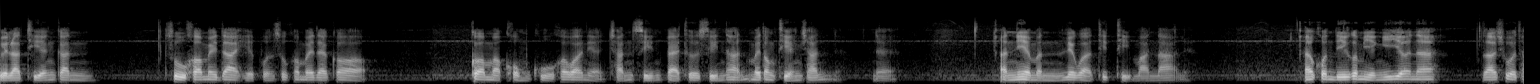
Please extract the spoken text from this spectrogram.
เวลาเถียงกันสู้เขาไม่ได้เหตุผลสู้เขาไม่ได้ก็ ก็มาข่มขู่เขาว่าเนี่ย ฉันศีลแปดเธอศีลห้าไม่ต้องเถียงฉันนะอันนี้มันเรียกว่าทิฏฐิมานะเลยถ้าคนดีก็มีอย่างนี้เยอะนะแล้วชั่วท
